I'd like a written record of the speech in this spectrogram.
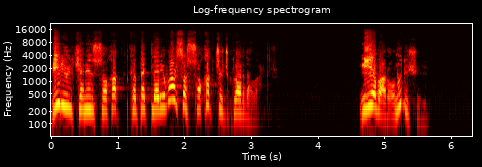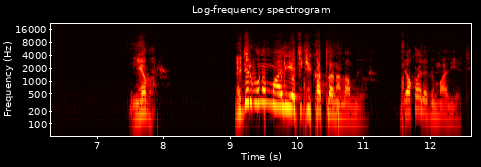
bir ülkenin sokak köpekleri varsa sokak çocukları da vardır. Niye var onu düşünün. Niye var? Nedir bunun maliyeti ki katlanılamıyor? Yok öyle bir maliyet.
